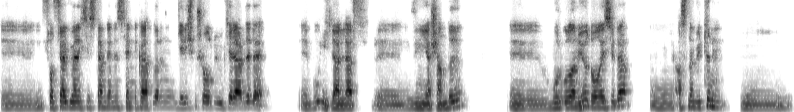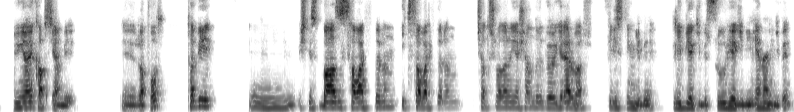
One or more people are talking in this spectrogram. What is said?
e, sosyal güvenlik sistemlerinin, sendikal haklarının gelişmiş olduğu ülkelerde de e, bu ihlallerin yaşandığı e, vurgulanıyor. Dolayısıyla e, aslında bütün e, dünyayı kapsayan bir e, rapor. Tabii e, işte bazı savaşların, iç savaşların, çatışmaların yaşandığı bölgeler var. Filistin gibi, Libya gibi, Suriye gibi, Yemen gibi.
